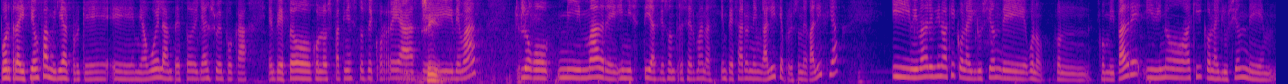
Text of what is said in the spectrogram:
por tradición familiar, porque eh, mi abuela empezó ya en su época, empezó con los patines estos de correas Sí. y demás. Luego mi madre y mis tías, que son tres hermanas, empezaron en Galicia, porque son de Galicia. Y mi madre vino aquí con la ilusión de, bueno, con, con mi padre, y vino aquí con la ilusión de,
